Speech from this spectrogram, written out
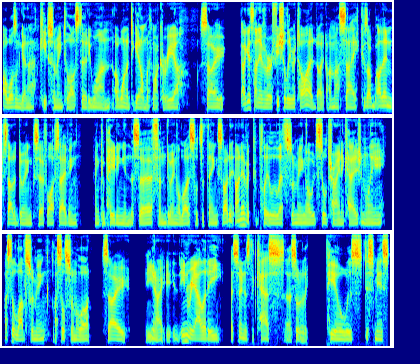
I wasn't going to keep swimming till I was 31. I wanted to get on with my career. So I guess I never officially retired, I, I must say, because I, I then started doing surf lifesaving and competing in the surf and doing all those sorts of things. So I, didn't, I never completely left swimming. I would still train occasionally. I still love swimming. I still swim a lot. So, you know, in reality, as soon as the CAS uh, sort of the appeal was dismissed,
